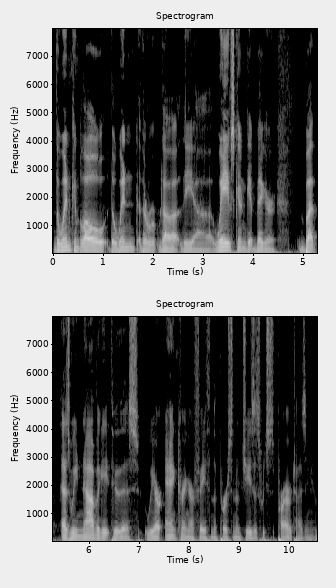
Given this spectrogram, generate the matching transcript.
the wind can blow, the wind, the the the uh, waves can get bigger, but as we navigate through this, we are anchoring our faith in the person of Jesus, which is prioritizing Him.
